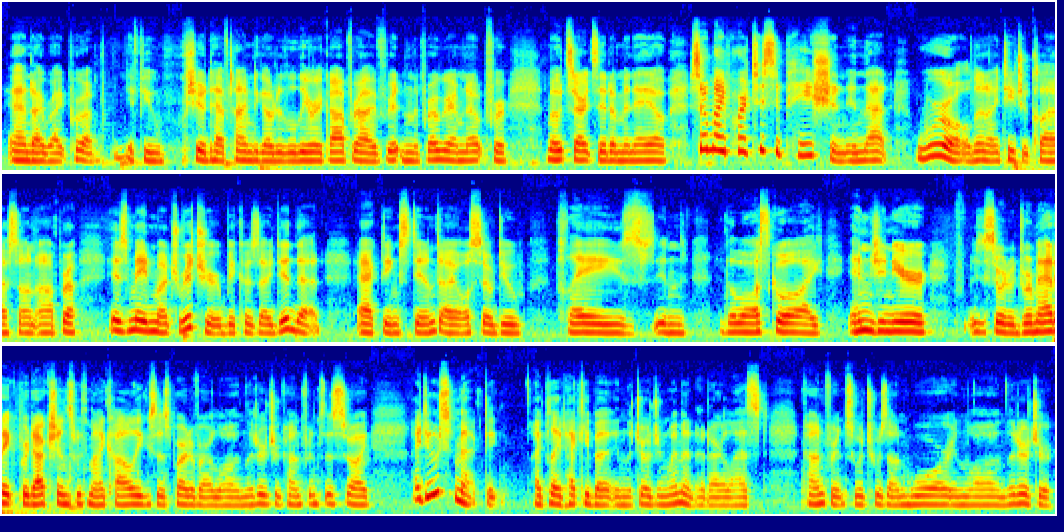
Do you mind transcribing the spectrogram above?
and I write. Pro- if you should have time to go to the lyric opera, I've written the program note for Mozart's Idomeneo. So my participation in that world, and I teach a class on opera, is made much richer because I did that acting stint. I also do plays in the law school. I engineer sort of dramatic productions with my colleagues as part of our law and literature conferences. So I I do some acting. I played Hecuba in the Trojan Women at our last conference, which was on war in law and literature.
